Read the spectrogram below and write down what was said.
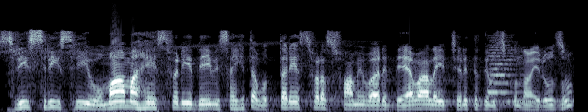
శ్రీ శ్రీ శ్రీ ఉమామహేశ్వరి దేవి సహిత ఉత్తరేశ్వర స్వామి వారి దేవాలయ చరిత్ర తెలుసుకుందాం ఈరోజు.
